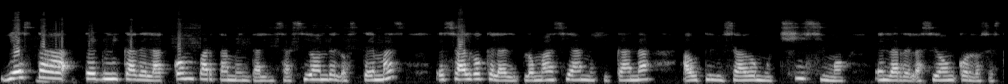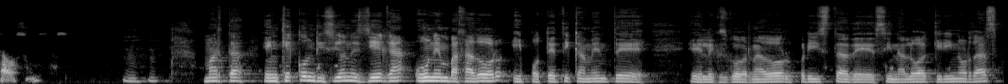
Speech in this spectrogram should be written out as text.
Y esta técnica de la compartamentalización de los temas es algo que la diplomacia mexicana ha utilizado muchísimo en la relación con los Estados Unidos. Marta, ¿en qué condiciones llega un embajador, hipotéticamente el exgobernador prista de Sinaloa, Quirino Ordaz,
